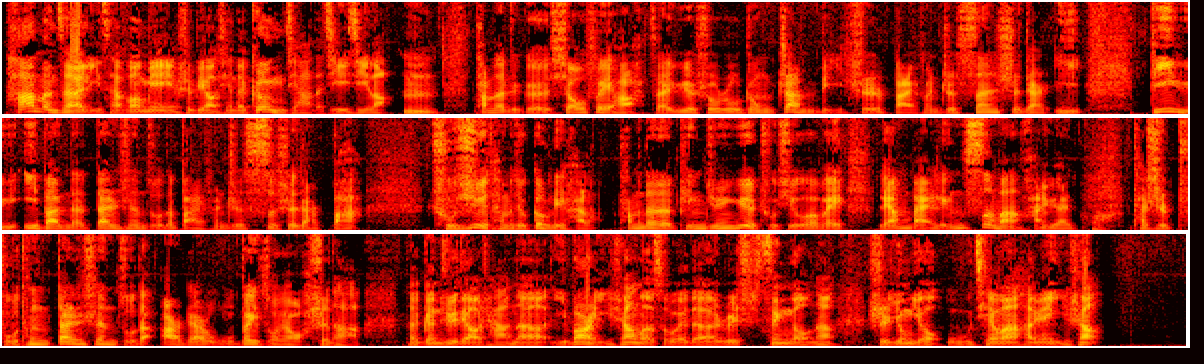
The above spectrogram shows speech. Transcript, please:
他们在理财方面也是表现得更加的积极了。嗯，他们的这个消费啊，在月收入中占比是百分之三十点一，低于一般的单身族的百分之四十点八。储蓄他们就更厉害了，他们的平均月储蓄额为两百零四万韩元，哇，它是普通单身族的二点五倍左右啊。是的。那根据调查呢，一半以上的所谓的 rich single 呢，是拥有五千万韩元以上、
